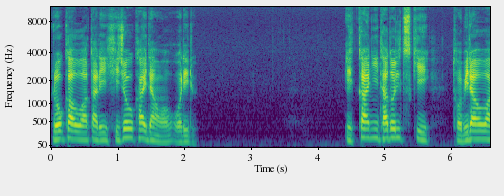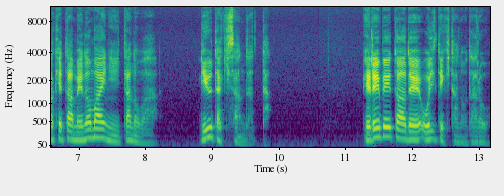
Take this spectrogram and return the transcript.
廊下を渡り非常階段を降りる。1階にたどり着き扉を開けた目の前にいたのは龍滝さんだった。エレベーターで降りてきたのだろ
